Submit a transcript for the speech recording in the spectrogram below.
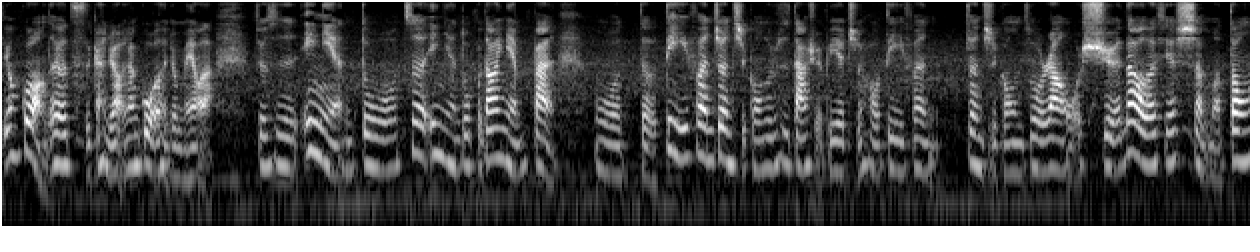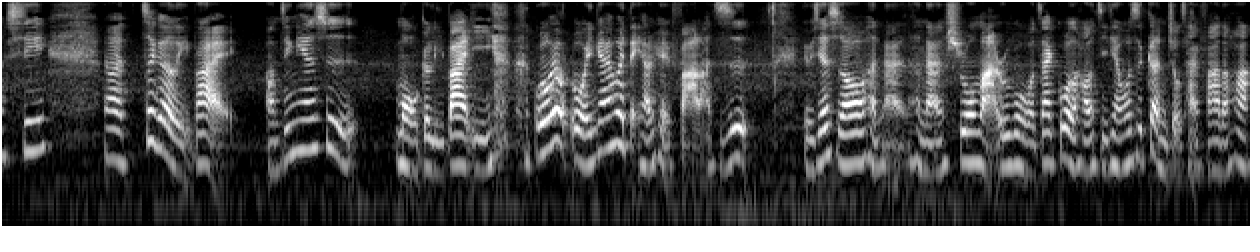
用“过往”这个词，感觉好像过了很久没有了，就是一年多，这一年多不到一年半，我的第一份正职工作就是大学毕业之后第一份正职工作，让我学到了些什么东西。那这个礼拜啊，今天是。某个礼拜一，我我应该会等一下就可以发啦，只是有些时候很难很难说嘛。如果我再过了好几天或是更久才发的话，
